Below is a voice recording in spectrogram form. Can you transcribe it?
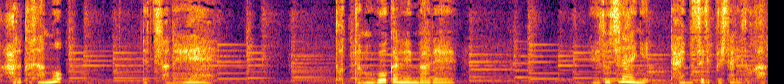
はるかさんも出てたね。とっても豪華なメンバーで、江戸時代にタイムスリップしたりとか、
